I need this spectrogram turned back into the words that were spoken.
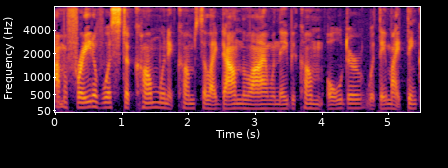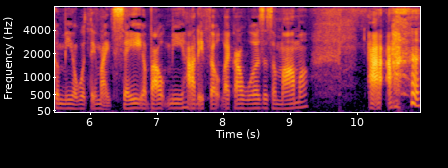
I'm afraid of what's to come when it comes to like down the line when they become older, what they might think of me or what they might say about me, how they felt like I was as a mama. I, I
